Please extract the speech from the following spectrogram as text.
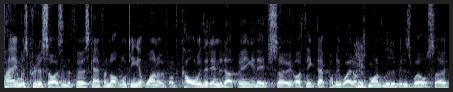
Paine was criticised in the first game for not looking at one of, of Kohli that ended up being an edge. So I think that probably weighed on his mind a little bit as well. So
